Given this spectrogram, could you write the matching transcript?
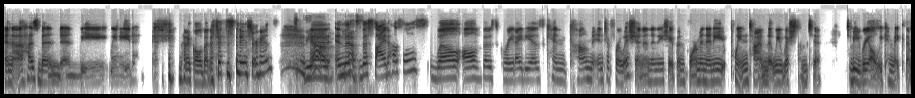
and a husband and we we need medical benefits and insurance. Yeah. And, and yes. the side hustles will, all of those great ideas can come into fruition in any shape and form in any point in time that we wish them to, to be real. We can make them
